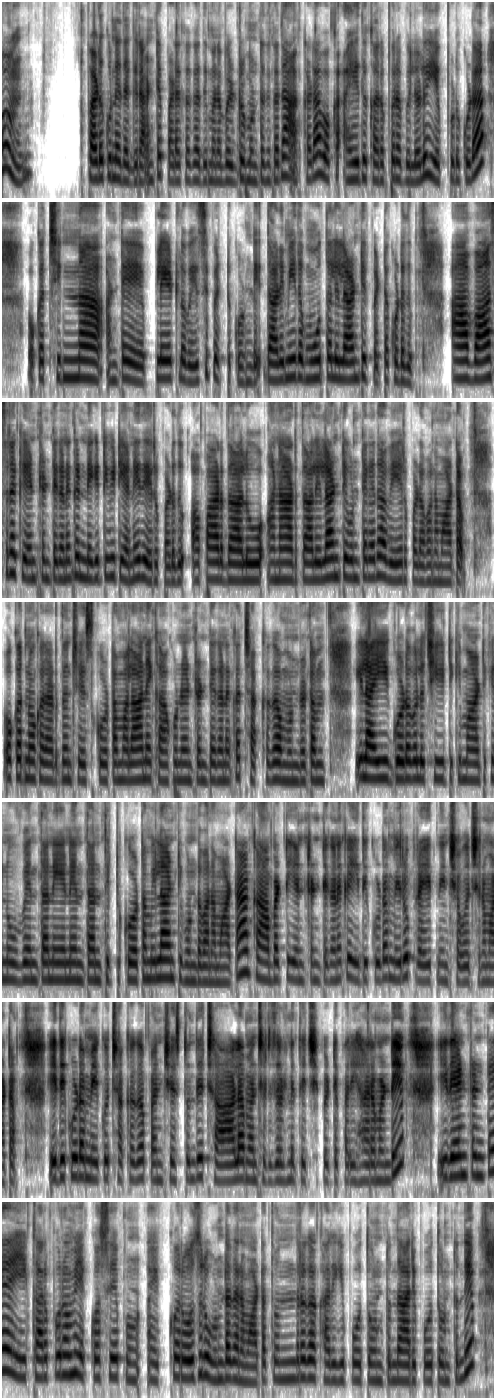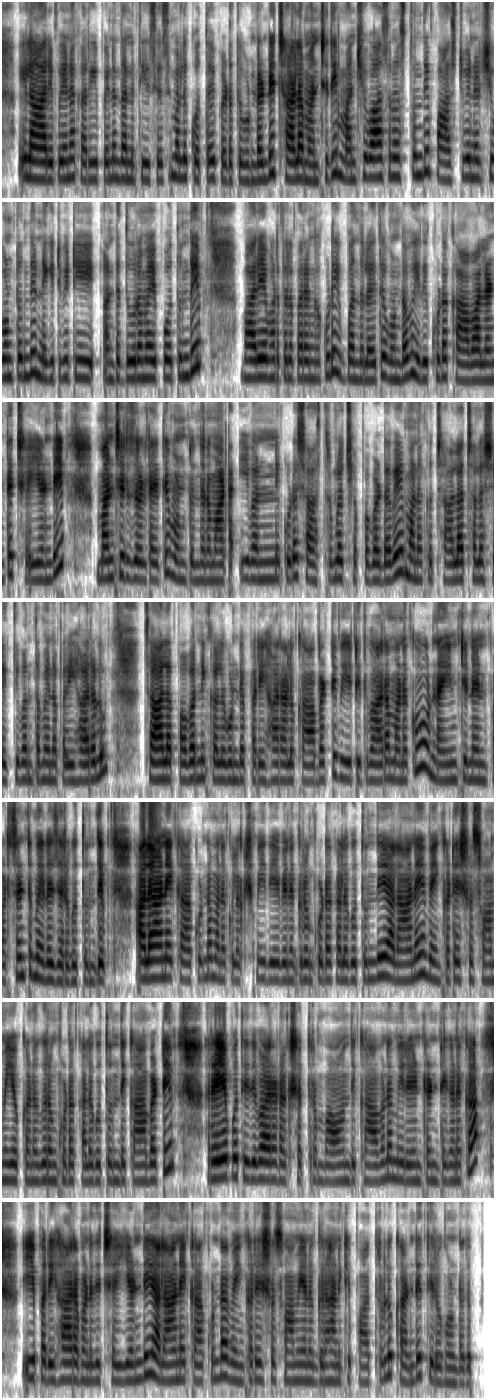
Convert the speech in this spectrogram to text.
పడుకునే దగ్గర అంటే పడక గది మన బెడ్రూమ్ ఉంటుంది కదా అక్కడ ఒక ఐదు కర్పూర బిళ్ళలు ఎప్పుడు కూడా ఒక చిన్న అంటే ప్లేట్లో వేసి పెట్టుకోండి. దాని మీద మూతలు ఇలాంటివి పెట్టకూడదు. ఆ వాసనకి ఏంటంటే కనుక నెగిటివిటీ అనేది ఏర్పడదు. అపార్థాలు అనార్థాలు ఇలాంటివి ఉంటాయి కదా అవి ఏర్పడవన్నమాట ఒకరినొకరు అర్థం చేసుకోవటం అలానే కాకుండా ఏంటంటే కనుక చక్కగా ఉండటం ఇలా ఈ గొడవలు చీటికి మాటికి నువ్వెంత నేనెంత అని తిట్టుకోవటం ఇలాంటివి ఉండవన్నమాట కాబట్టి ఏంటంటే కనుక ఇది కూడా మీరు ప్రయత్నించవచ్చు అనమాట ఇది కూడా మీకు చక్కగా పనిచేస్తుంది. చాలా మంచి రిజల్ట్ని తెచ్చిపెట్టే పరిహారం అండి. ఇదేంటంటే ఈ కర్పూరం ఎక్కువసేపు ఎక్కువసేపు ఎక్కువ రోజులు ఉండదనమాట తొందరగా కరిగిపోతూ ఉంటుంది ఆరిపోతూ ఉంటుంది. ఇలా ఆరిపోయిన కరిగిపోయిన దాన్ని తీసేసి మళ్ళీ కొత్తవి పెడుతూ ఉండండి. చాలా మంచిది. మంచి వాసన వస్తుంది పాజిటివ్ ఎనర్జీ ఉంటుంది నెగిటివిటీ అంటే దూరం అయిపోతుంది. భార్యాభర్తల పరంగా కూడా ఇబ్బందులు అయితే ఉండవు. ఇది కూడా కావాలంటే చేయండి. మంచి రిజల్ట్ అయితే ఉంటుందన్నమాట. ఇవన్నీ కూడా శాస్త్రంలో చెప్పబడ్డవే. మనకు చాలా చాలా శక్తివంతమైన పరిహారాలు చాలా పవర్ని కలిగి ఉండే పరిహారాలు కాబట్టి వీటి ద్వారా మనకు నైంటీ నైన్ పర్సెంట్ మేలు జరుగుతుంది. అలానే కాకుండా మనకు లక్ష్మీదేవి అనుగ్రహం కూడా కలుగుతుంది. అలానే వెంకటేశ్వర స్వామి యొక్క అనుగ్రహం కూడా కలుగుతుంది కాబట్టి కాబట్టి రేపు తిదివార నక్షత్రం బాగుంది కావున మీరు ఏంటంటే కనుక ఈ పరిహారం అనేది చెయ్యండి. అలానే కాకుండా వెంకటేశ్వర స్వామి అనుగ్రహానికి పాత్రలు కండి తిరుగుండదు.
